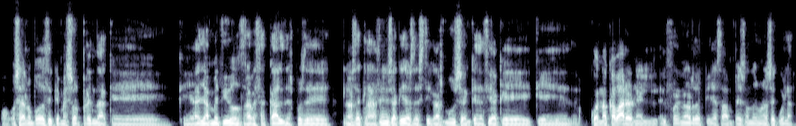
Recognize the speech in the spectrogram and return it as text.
o, o sea, no puedo decir que me sorprenda que, que hayan metido otra vez a Cal después de las declaraciones aquellas de Stig Asmussen que decía que, que cuando acabaron el, el Fallen Order que ya estaban pensando en una secuela.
